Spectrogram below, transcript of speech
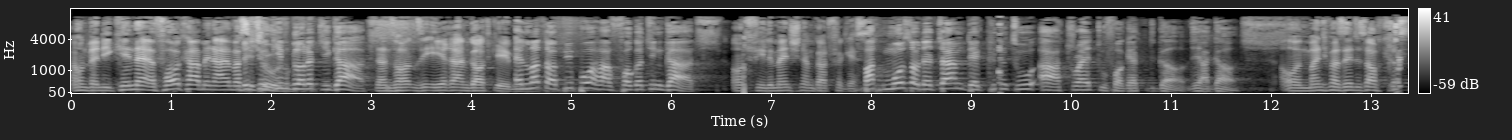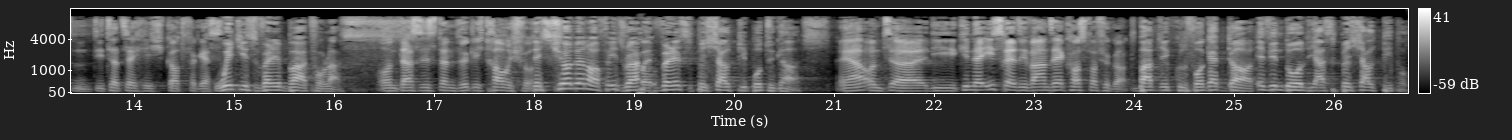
Und wenn die Kinder Erfolg haben in allem, was sie tun, God. dann sollten sie Ehre an Gott A geben. lot of people have forgotten God. Und viele Menschen haben Gott vergessen. But most of the time they claim to are try to forget God, their gods. Und manchmal sind es auch Christen, die tatsächlich Gott vergessen. Which is very bad for us. Und das ist dann wirklich traurig für The uns. children of Israel were very special people to God. Ja, und äh, die Kinder Israel, sie waren sehr kostbar für Gott. But they could forget God, even though they are special people.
